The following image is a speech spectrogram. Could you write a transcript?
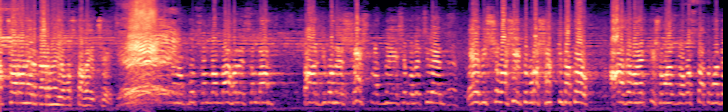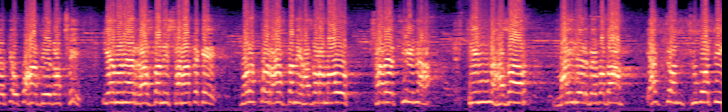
আচরণের কারণে অবস্থা হয়েছে। তার জীবনের শেষ লগ্নে এসে বলেছিলেন এ বিশ্ববাসী, তোমরা সাক্ষী থাকো। আজ এমন একটি সমাজ ব্যবস্থা তোমাদেরকে উপহার দিয়ে যাচ্ছি। ইয়েমেনের রাজধানী সানা থেকে, মরক্কোর রাজধানী হাজারা মাউত, সাড়ে তিন তিন হাজার মাইলের ব্যবধান একজন যুবতী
